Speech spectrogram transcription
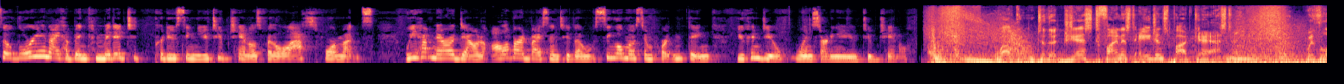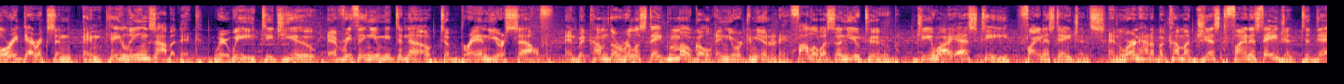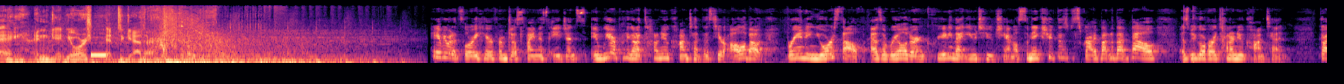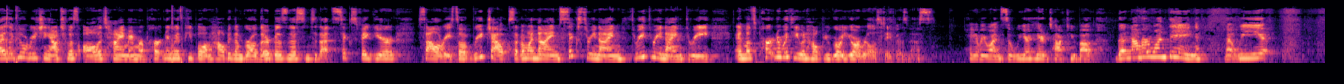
So Lori and I have been committed to producing YouTube channels for the last four months. We have narrowed down all of our advice into the single most important thing you can do when starting a YouTube channel. Welcome to the Just Finest Agents Podcast with Lori Derrickson and Kayleen Zabadik, where we teach you everything you need to know to brand yourself and become the real estate mogul in your community. Follow us on YouTube, GYST Finest Agents, and learn how to become a Just Finest agent today and get your shit together. Hey everyone, it's Lori here from Just Finest Agents, and we are putting on a ton of new content this year all about branding yourself as a realtor and creating that YouTube channel. So make sure you hit the subscribe button and that bell as we go over a ton of new content. Guys, we have people reaching out to us all the time and we're partnering with people and helping them grow their business into that six figure salary. So reach out 719-639-3393 and let's partner with you and help you grow your real estate business. Hey everyone, so we are here to talk to you about the number one thing that we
